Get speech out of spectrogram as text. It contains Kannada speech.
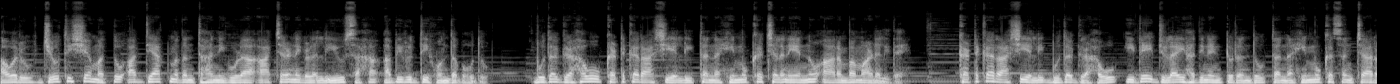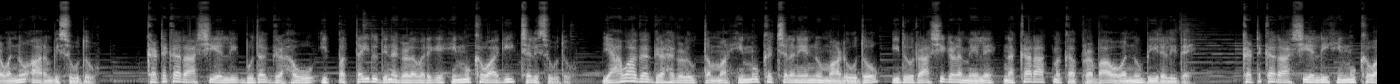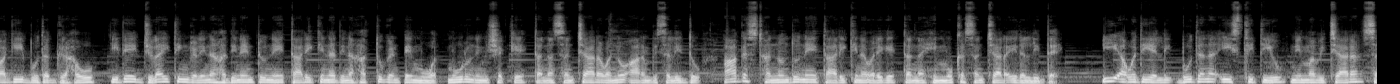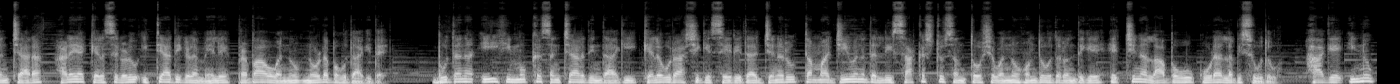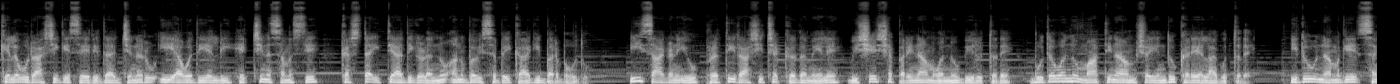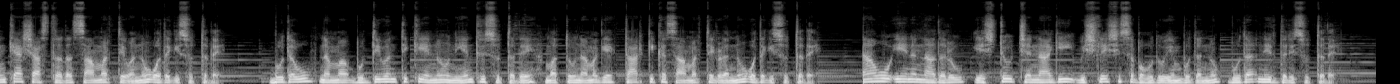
ಅವರು ಜ್ಯೋತಿಷ್ಯ ಮತ್ತು ಅಧ್ಯಾತ್ಮದಂತಹ ನಿಗೂಢ ಆಚರಣೆಗಳಲ್ಲಿಯೂ ಸಹ ಅಭಿವೃದ್ಧಿ ಹೊಂದಬಹುದು. ಬುಧ ಗ್ರಹವು ಕಟಕ ರಾಶಿಯಲ್ಲಿ ತನ್ನ ಹಿಮ್ಮುಖ ಚಲನೆಯನ್ನು ಆರಂಭ ಮಾಡಲಿದೆ. ಕಟಕ ರಾಶಿಯಲ್ಲಿ ಬುಧ ಗ್ರಹವು ಇದೇ ಜುಲೈ ಹದಿನೆಂಟರಂದು ತನ್ನ ಹಿಮ್ಮುಖ ಸಂಚಾರವನ್ನು ಆರಂಭಿಸುವುದು. ಕಟಕ ರಾಶಿಯಲ್ಲಿ ಬುಧ ಗ್ರಹವು ಇಪ್ಪತ್ತೈದು ದಿನಗಳವರೆಗೆ ಹಿಮ್ಮುಖವಾಗಿ ಚಲಿಸುವುದು. ಯಾವಾಗ ಗ್ರಹಗಳು ತಮ್ಮ ಹಿಮ್ಮುಖ ಚಲನೆಯನ್ನು ಮಾಡುವುದೋ, ಇದು ರಾಶಿಗಳ ಮೇಲೆ ನಕಾರಾತ್ಮಕ ಪ್ರಭಾವವನ್ನು ಬೀರಲಿದೆ. ಕಟಕ ರಾಶಿಯಲ್ಲಿ ಹಿಮ್ಮುಖವಾಗಿ ಬುಧ ಗ್ರಹವು ಇದೇ ಜುಲೈ ತಿಂಗಳಿನ ಹದಿನೆಂಟನೇ ತಾರೀಕಿನ ದಿನ ಹತ್ತು ಗಂಟೆ ಮೂವತ್ಮೂರು ನಿಮಿಷಕ್ಕೆ ತನ್ನ ಸಂಚಾರವನ್ನು ಆರಂಭಿಸಲಿದ್ದು, ಆಗಸ್ಟ್ ಹನ್ನೊಂದನೇ ತಾರೀಕಿನವರೆಗೆ ತನ್ನ ಹಿಮ್ಮುಖ ಸಂಚಾರ ಇರಲಿದೆ ಈ ಅವಧಿಯಲ್ಲಿ ಬುಧನ ಈ ಸ್ಥಿತಿಯು ನಿಮ್ಮ ವಿಚಾರ, ಸಂಚಾರ, ಹಳೆಯ ಕೆಲಸಗಳು ಇತ್ಯಾದಿಗಳ ಮೇಲೆ ಪ್ರಭಾವವನ್ನು ನೋಡಬಹುದಾಗಿದೆ. ಬುಧನ ಈ ಹಿಮ್ಮುಖ ಸಂಚಾರದಿಂದಾಗಿ ಕೆಲವು ರಾಶಿಗೆ ಸೇರಿದ ಜನರು ತಮ್ಮ ಜೀವನದಲ್ಲಿ ಸಾಕಷ್ಟು ಸಂತೋಷವನ್ನು ಹೊಂದುವುದರೊಂದಿಗೆ ಹೆಚ್ಚಿನ ಲಾಭವೂ ಕೂಡ ಲಭಿಸುವುದು. ಹಾಗೆ ಇನ್ನು ಕೆಲವು ರಾಶಿಗೆ ಸೇರಿದ ಜನರು ಈ ಅವಧಿಯಲ್ಲಿ ಹೆಚ್ಚಿನ ಸಮಸ್ಯೆ, ಕಷ್ಟ ಇತ್ಯಾದಿಗಳನ್ನು ಅನುಭವಿಸಬೇಕಾಗಿ ಬರಬಹುದು. ಈ ಸಾಗಣೆಯು ಪ್ರತಿ ರಾಶಿ ಚಕ್ರದ ಮೇಲೆ ವಿಶೇಷ ಪರಿಣಾಮವನ್ನು ಬೀರುತ್ತದೆ, ಬುಧವನ್ನು ಮಾತಿನ ಅಂಶ ಎಂದು ಕರೆಯಲಾಗುತ್ತದೆ. ಇದು ನಮಗೆ ಸಂಖ್ಯಾಶಾಸ್ತ್ರದ ಸಾಮರ್ಥ್ಯವನ್ನು ಒದಗಿಸುತ್ತದೆ. ಬುಧವು ನಮ್ಮ ಬುದ್ಧಿವಂತಿಕೆಯನ್ನು ನಿಯಂತ್ರಿಸುತ್ತದೆ ಮತ್ತು ನಮಗೆ ತಾರ್ಕಿಕ ಸಾಮರ್ಥ್ಯಗಳನ್ನು ಒದಗಿಸುತ್ತದೆ. ನಾವು ಏನನ್ನಾದರೂ ಎಷ್ಟು ಚೆನ್ನಾಗಿ ವಿಶ್ಲೇಷಿಸಬಹುದು ಎಂಬುದನ್ನು ಬುಧ ನಿರ್ಧರಿಸುತ್ತದೆ.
